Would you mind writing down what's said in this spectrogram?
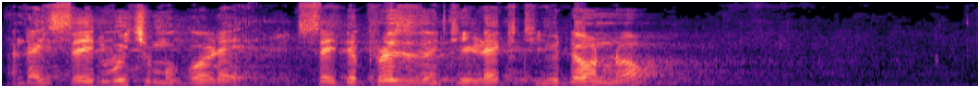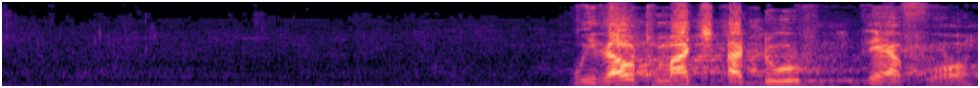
And I said, which Mugore? He said, the president-elect, you don't know? Without much ado, therefore,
